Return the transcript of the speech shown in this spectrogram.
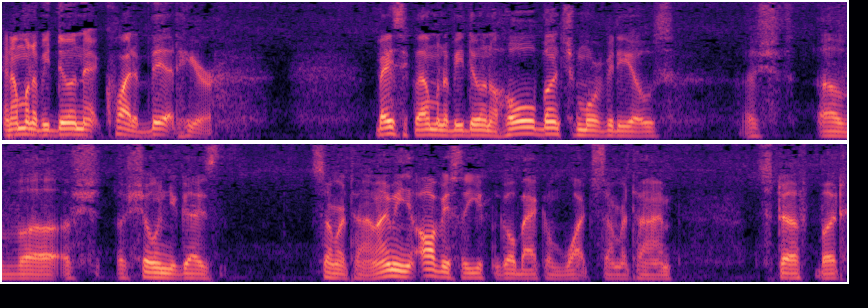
And I'm going to be doing that quite a bit here. Basically, I'm going to be doing a whole bunch more videos of, of, uh, of, of showing you guys summertime. I mean, obviously you can go back and watch summertime stuff, but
